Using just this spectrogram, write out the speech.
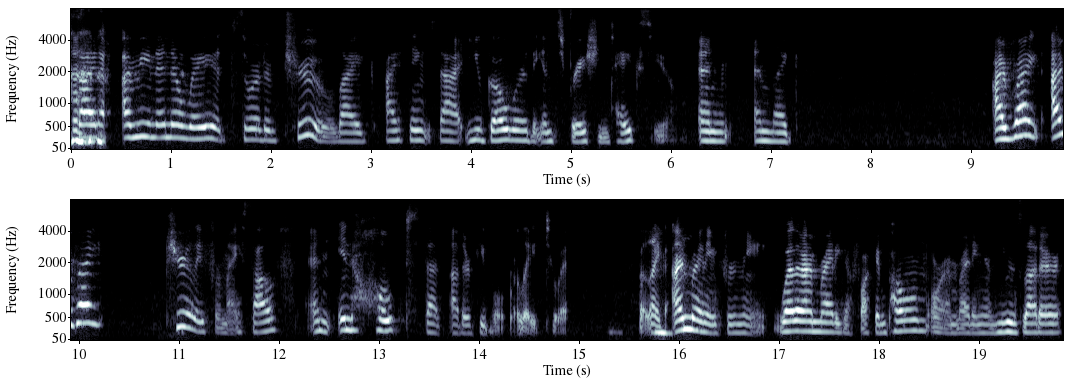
but i mean in a way it's sort of true like i think that you go where the inspiration takes you and and like i write i write purely for myself and in hopes that other people relate to it. But like mm-hmm. I'm writing for me, whether I'm writing a fucking poem or I'm writing a newsletter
